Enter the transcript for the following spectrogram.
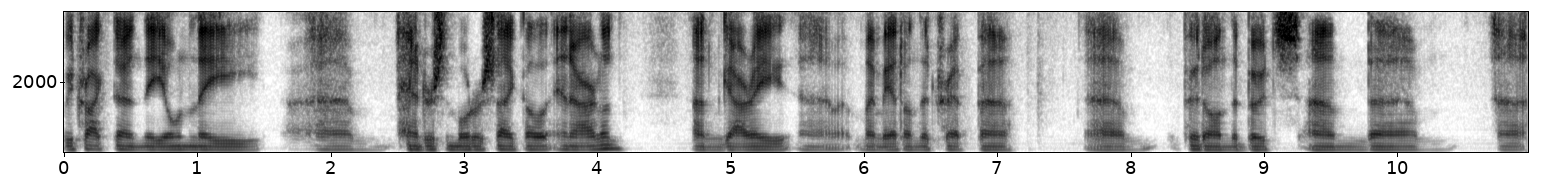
we tracked down the only um, Henderson motorcycle in Ireland and Gary, uh, my mate on the trip, uh, um, put on the boots and um, uh,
